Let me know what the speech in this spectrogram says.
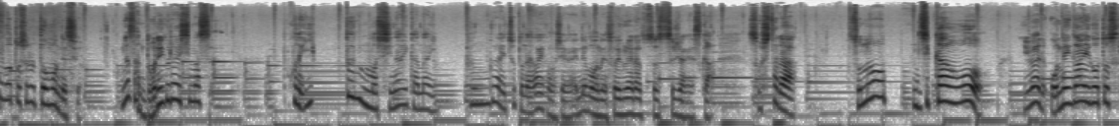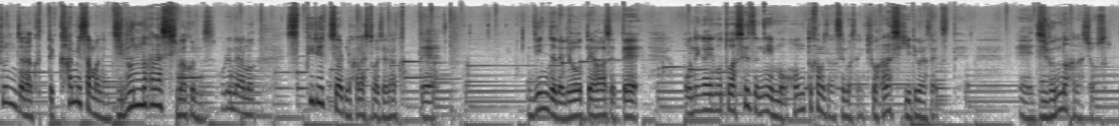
い事すると思うんですよ。皆さんどれぐらいします？僕ね1分もしないかな。1分ぐらいちょっと長いかもしれない。でもねそれぐらいだとするじゃないですか。そしたらその時間をいわゆるお願い事するんじゃなくて神様に自分の話しまくるんです。これねあのスピリチュアルな話とかじゃなくって神社で両手合わせてお願い事はせずにもうほんと神様すいません今日話聞いてくださいっつって、えー、自分の話をする。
